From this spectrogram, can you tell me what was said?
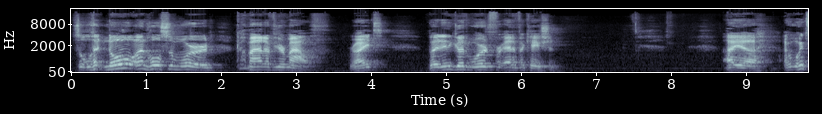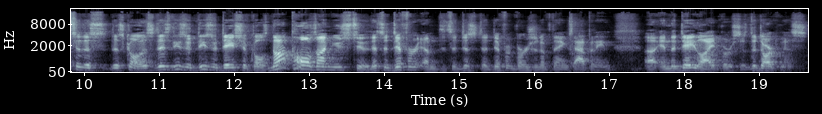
So let no unwholesome word come out of your mouth, right? But any good word for edification. I uh, I went to this this call. This, this, these are these are day shift calls, not calls I'm used to. That's a different. Um, it's a, just a different version of things happening uh, in the daylight versus the darkness.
